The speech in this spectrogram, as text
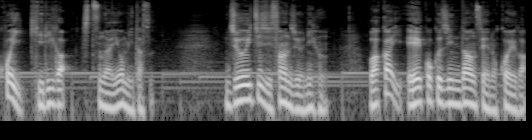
濃い霧が室内を満たす。11時32分。若い英国人男性の声が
